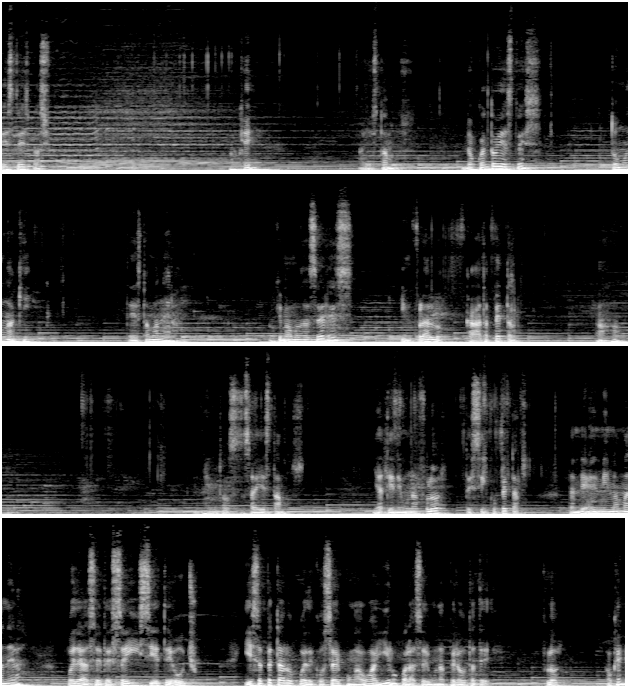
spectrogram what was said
de este espacio. Ok. Ahí estamos. No cuando ya estés toman aquí. De esta manera. Lo que vamos a hacer es inflarlo cada pétalo Ajá. Entonces ahí estamos. Ya tiene una flor de 5 pétalos. También de misma manera puede hacer de 6 7 8 y ese pétalo puede coser con agua hilo para hacer una pelota de flor. Ok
